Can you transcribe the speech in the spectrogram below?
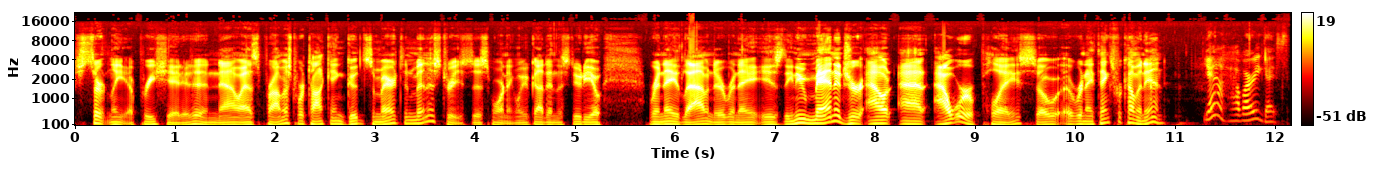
certainly appreciated it. And now, as promised, we're talking Good Samaritan Ministries this morning. We've got in the studio Renee Lavender. Renee is the new manager out at our place. So, uh, Renee, thanks for coming in. Yeah, how are you guys?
